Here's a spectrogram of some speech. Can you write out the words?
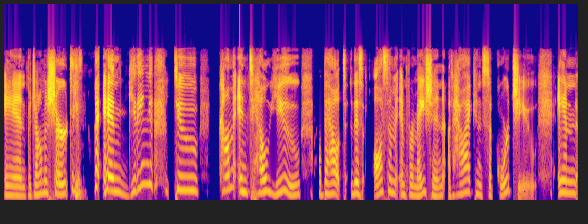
and pajama shirt and getting to come and tell you about this awesome information of how I can support you. And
